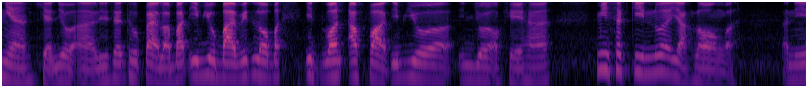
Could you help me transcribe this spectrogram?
เนี่ยเขียนอยู่อ่า reset to 800 but if you buy with low but it won't afford if you in your โอเคฮะมีสกินด้วยอยากลองว่ะ อันนี้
